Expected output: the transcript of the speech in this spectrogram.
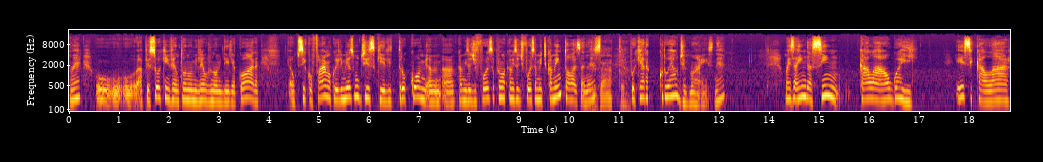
não é? O- o- a pessoa que inventou, não me lembro o nome dele agora, o psicofármaco, ele mesmo diz que ele trocou a, a camisa de força por uma camisa de força medicamentosa, né? Exato. porque era cruel demais, né? Mas ainda assim cala algo aí. Esse calar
